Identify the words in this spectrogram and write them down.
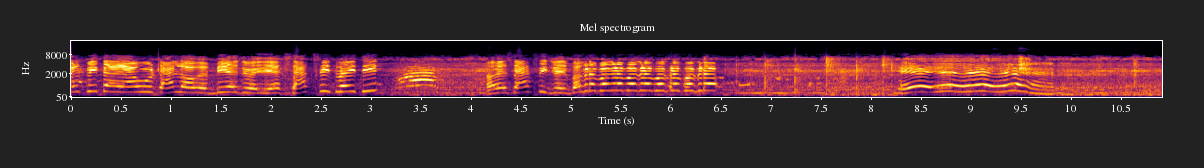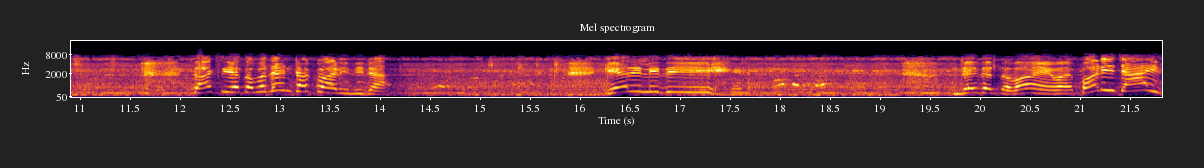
અર્પિતા આઉટ. હાલો, હવે બે જ હોય. એક સાક્ષી જ હોય હતી હવે સાક્ષી જોઈ પકડો પકડો પકડો પકડો પકડો. એ એ એ, એ. તો બધાને ટકવાડી દીધા. ઘેરી લીધી. જયદત્ત તો વાહે વાહે. પડી જાય.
